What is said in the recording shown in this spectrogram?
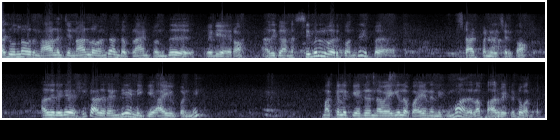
அது இன்னும் ஒரு நாலஞ்சு நாளில் வந்து அந்த பிளான்ட் வந்து ரெடி ஆயிரும். அதுக்கான சிவில் ஒர்க் வந்து இப்போ ஸ்டார்ட் பண்ணி வச்சிருக்கோம். அது ரெடி ஆயிருக்கு அது ரெண்டையும் இன்னைக்கு ஆய்வு பண்ணி மக்களுக்கு என்னென்ன வகையில் பயனளிக்குமோ அதெல்லாம் பார்வையிட்டுட்டு வந்தோம்.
